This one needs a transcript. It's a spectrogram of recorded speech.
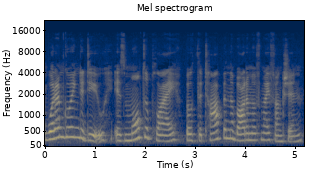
what I'm going to do is multiply both the top and the bottom of my function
